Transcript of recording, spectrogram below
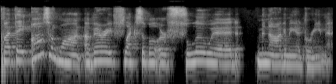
but they also want a very flexible or fluid monogamy agreement.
